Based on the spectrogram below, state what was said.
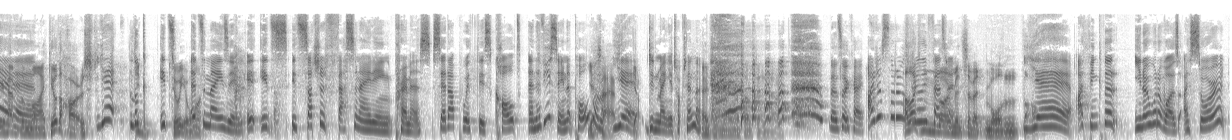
You have the mic. You're the host. Yeah, look, You it's do what you want. it's amazing. It, it's it's such a fascinating premise set up with this cult. And have you seen it, Paul? Yes, I have. Yeah, Yep. didn't make your top ten though. It didn't make my top 10, no. That's okay. I just thought it I was like really fascinating. moments of it more than the whole. Yeah, I think that you know what it was. I saw it.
